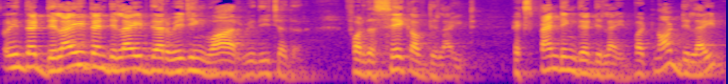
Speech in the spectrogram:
So in that delight and delight, they are waging war with each other for the sake of delight, expanding their delight. But not delight,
